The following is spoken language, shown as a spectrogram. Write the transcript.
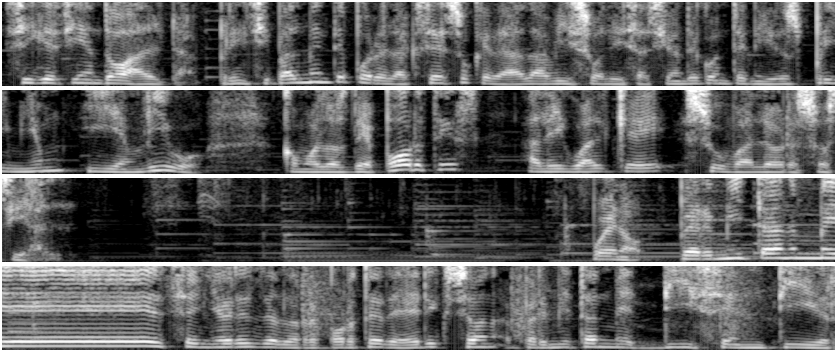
sigue siendo alta, principalmente por el acceso que da a la visualización de contenidos premium y en vivo, como los deportes, al igual que su valor social. Bueno, permítanme, señores del reporte de Ericsson, permítanme disentir.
